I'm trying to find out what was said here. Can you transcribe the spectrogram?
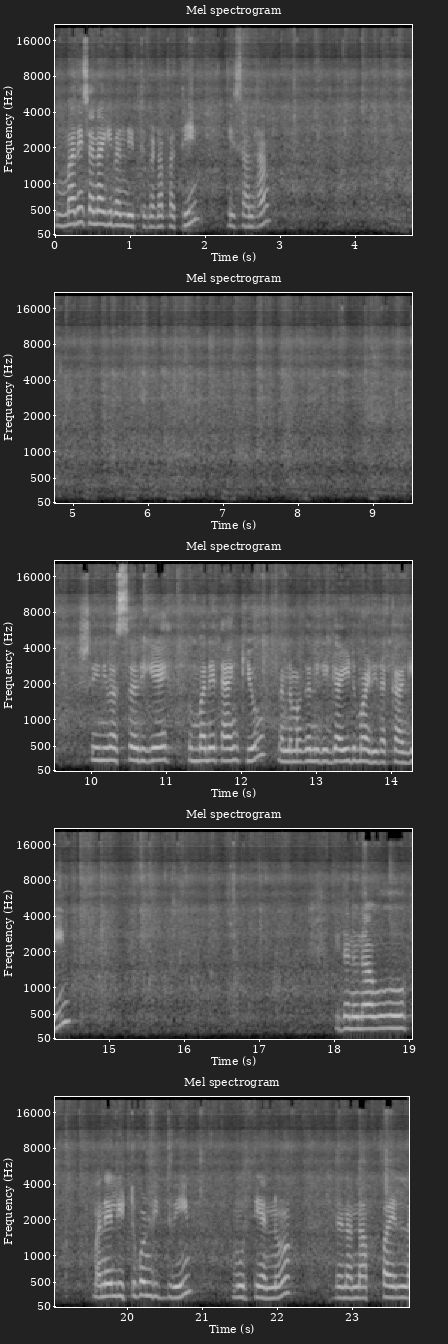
ತುಂಬಾ ಚೆನ್ನಾಗಿ ಬಂದಿತ್ತು ಗಣಪತಿ ಈ ಸಲ. ಶ್ರೀನಿವಾಸ್ ಸರಿಗೆ ತುಂಬಾ ಥ್ಯಾಂಕ್ ಯು ನನ್ನ ಮಗನಿಗೆ ಗೈಡ್ ಮಾಡಿದ್ದಕ್ಕಾಗಿ. ಇದನ್ನು ನಾವು ಮನೆಯಲ್ಲಿ ಇಟ್ಟುಕೊಂಡಿದ್ವಿ ಮೂರ್ತಿಯನ್ನು. ನನ್ನ ಅಪ್ಪ ಎಲ್ಲ,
